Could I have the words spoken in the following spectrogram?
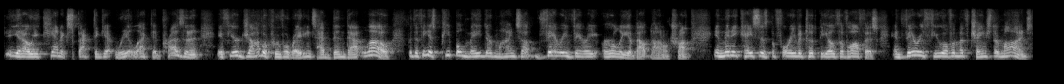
you know, you can't expect to get reelected president if your job approval ratings have been that low. But the thing is, people made their minds up very, very early about Donald Trump. In many cases, before he even took the oath of office, and very few of them have changed their minds.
